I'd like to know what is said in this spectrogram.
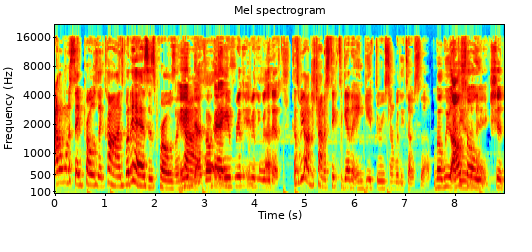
I don't want to say pros and cons, but it has its pros and It cons. does. Okay, it really, It really, really does. does. Because we all just trying to stick together and get through some really tough stuff. But we At the end of the also should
